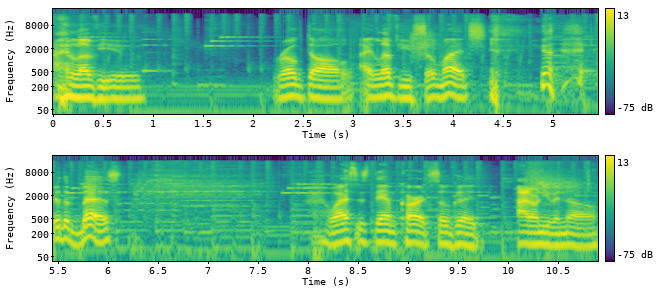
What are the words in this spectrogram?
I love you. Rogue Doll, I love you so much. You're the best. Why is this damn card so good? I don't even know.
